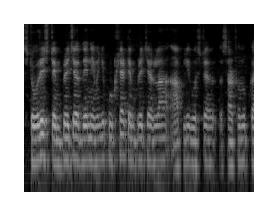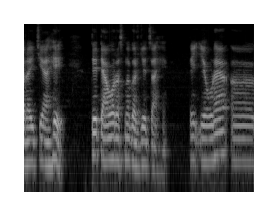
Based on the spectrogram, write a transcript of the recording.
स्टोरेज टेम्परेचर देणे म्हणजे कुठल्या टेम्परेचरला आपली गोष्ट साठवणूक करायची आहे ते त्यावर असणं गरजेचं आहे. ते एवढ्या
